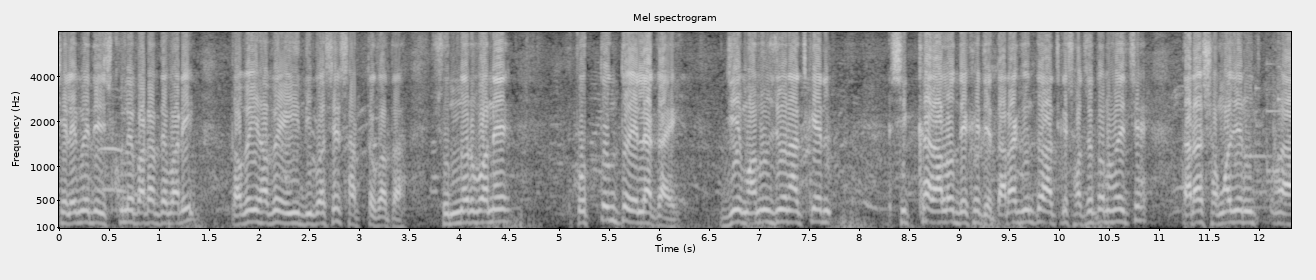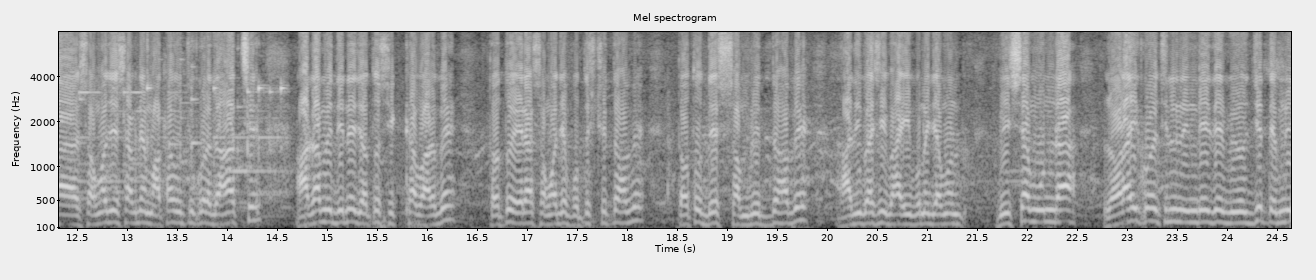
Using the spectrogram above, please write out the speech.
ছেলে মেয়েদের স্কুলে পাঠাতে পারি, তবেই হবে এই দিবসের সার্থকতা। সুন্দরবনে প্রত্যন্ত এলাকায় যে মানুষজন আজকে শিক্ষার আলো দেখেছে, তারা কিন্তু আজকে সচেতন হয়েছে, তারা সমাজের সমাজের সামনে মাথা উঁচু করে দাঁড়াচ্ছে। আগামী দিনে যত শিক্ষা বাড়বে, তত এরা সমাজে প্রতিষ্ঠিত হবে, তত দেশ সমৃদ্ধ হবে। আদিবাসী ভাই বোনে যেমন বিরসা মুন্ডা লড়াই করেছিলেন ইংরেজদের বিরুদ্ধে, তেমনি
